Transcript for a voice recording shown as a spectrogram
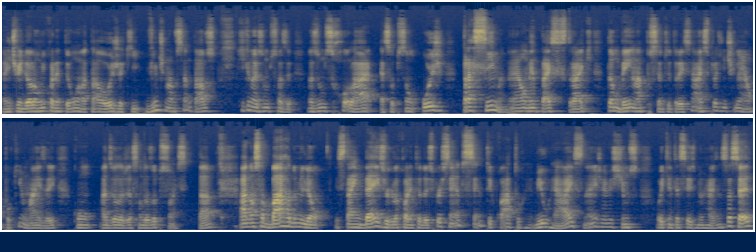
a gente vendeu ela 1,41, ela está hoje aqui 29 centavos. O que, que nós vamos fazer? Nós vamos rolar essa opção hoje para cima, né? aumentar esse strike também lá para os 103 reais para a gente ganhar um pouquinho mais aí com a desvalorização das opções. Tá? A nossa barra do milhão está em 10,42%, 104 mil reais, né? e já investimos 86 mil reais nessa série,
